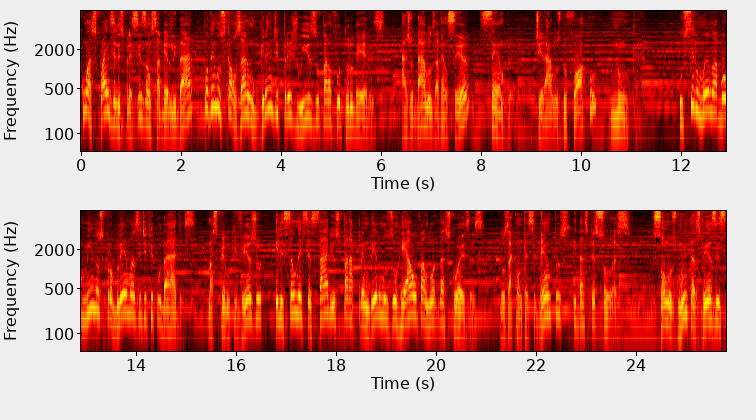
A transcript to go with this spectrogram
com as quais eles precisam saber lidar, podemos causar um grande prejuízo para o futuro deles. Ajudá-los a vencer, sempre. Tirá-los do foco, nunca. O ser humano abomina os problemas e dificuldades, mas pelo que vejo, eles são necessários para aprendermos o real valor das coisas, dos acontecimentos e das pessoas. Somos muitas vezes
